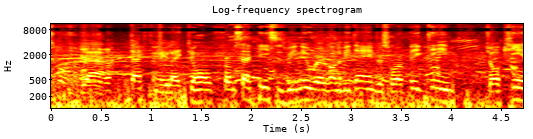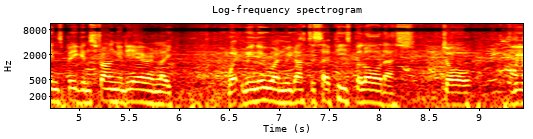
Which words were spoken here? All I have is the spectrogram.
scored. Yeah, definitely. Like Joe, from set pieces, we knew we were going to be dangerous. We're a big team. Joe Keane's big and strong in the air, and like we knew when we got the set piece below that, Joe, we,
